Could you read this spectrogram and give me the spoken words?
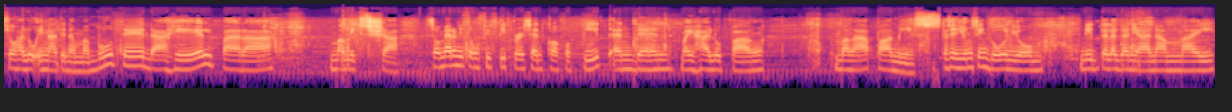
So, haluin natin ng mabuti dahil para ma-mix siya. So, meron itong 50% coco peat and then may halo pang mga pumice. Kasi yung syngonium, need talaga niya na may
